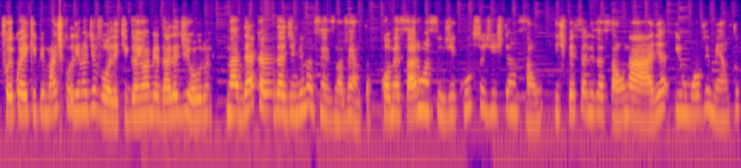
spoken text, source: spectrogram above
Foi com a equipe masculina de vôlei que ganhou a medalha de ouro. Na década de 1990, começaram a surgir cursos de extensão, especialização na área e um movimento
